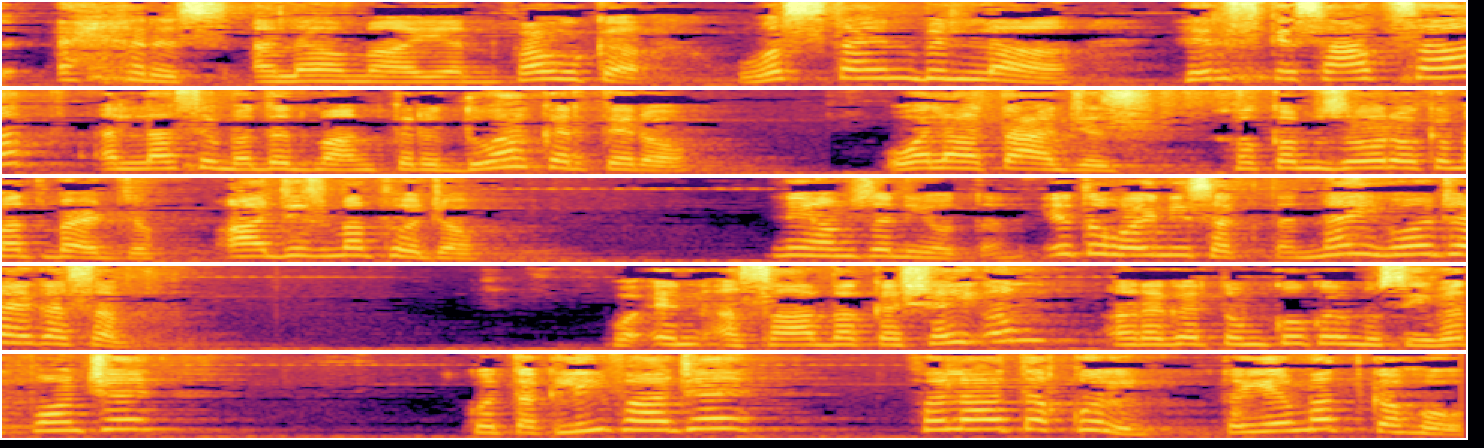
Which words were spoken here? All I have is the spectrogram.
تو احرس علامہ کا وسطین بلّہ ہرس کے ساتھ ساتھ اللہ سے مدد مانگتے رہو، دعا کرتے رہو۔ ولا تاجز ہو کمزور ہو کے مت بیٹھ جاؤ آجز مت ہو جاؤ۔ نہیں، ہم سے نہیں ہوتا۔ یہ تو ہو ہی نہیں سکتا۔ نہیں، ہو جائے گا سب۔ وہ ان اصاب کا ان اور اگر تم کو کوئی مصیبت پہنچے، کوئی تکلیف آ جائے فلا تقل، تو یہ مت کہو،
